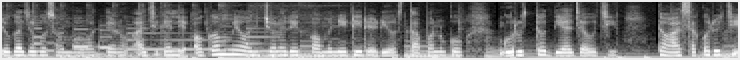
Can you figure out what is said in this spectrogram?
ଯୋଗାଯୋଗ ସମ୍ଭବ। ତେଣୁ ଆଜିକାଲି ଅଗମ୍ୟ ଅଞ୍ଚଳରେ କମ୍ୟୁନିଟି ରେଡ଼ିଓ ସ୍ଥାପନକୁ ଗୁରୁତ୍ୱ ଦିଆଯାଉଛି। ତ ଆଶା କରୁଛି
